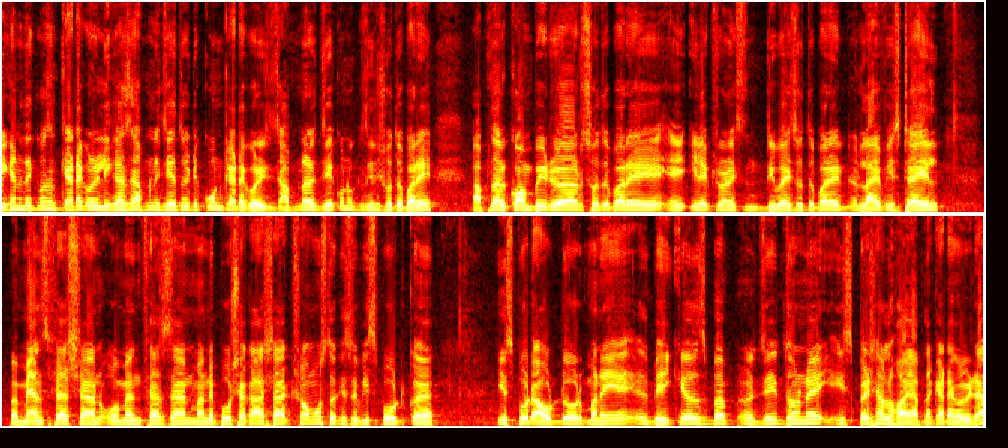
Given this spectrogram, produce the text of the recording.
এখানে দেখতে পাচ্ছেন ক্যাটাগরি লেখা আছে, আপনি যেহেতু এটা কোন ক্যাটাগরি, আপনার যে কোনো জিনিস হতে পারে, আপনার কম্পিউটার্স হতে পারে ইলেকট্রনিক্স ডিভাইস হতে পারে লাইফ স্টাইল বা ম্যানস ফ্যাশন ওমেন ফ্যাশন মানে পোশাক, আশাক, সমস্ত কিছু স্পোর্ট স্পোর্ট আউটডোর মানে ভেহিকেলস বা যে ধরনের স্পেশাল হয় আপনার ক্যাটাগরিটা,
